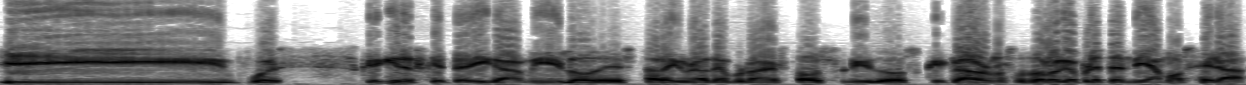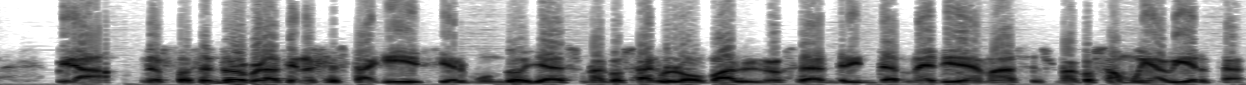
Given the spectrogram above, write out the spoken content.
Y pues ¿qué quieres que te diga? A mí lo de estar ahí una temporada en Estados Unidos, que claro, nosotros lo que pretendíamos era, mira, nuestro centro de operaciones está aquí, si el mundo ya es una cosa global, o sea, entre Internet y demás es una cosa muy abierta.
